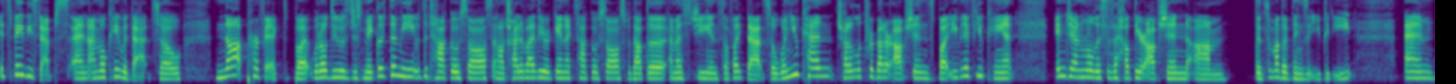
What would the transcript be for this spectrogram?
it's baby steps and I'm okay with that. So, not perfect, but what I'll do is just make like the meat with the taco sauce and I'll try to buy the organic taco sauce without the MSG and stuff like that. So, when you can, try to look for better options. But even if you can't, in general, this is a healthier option um, than some other things that you could eat. And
